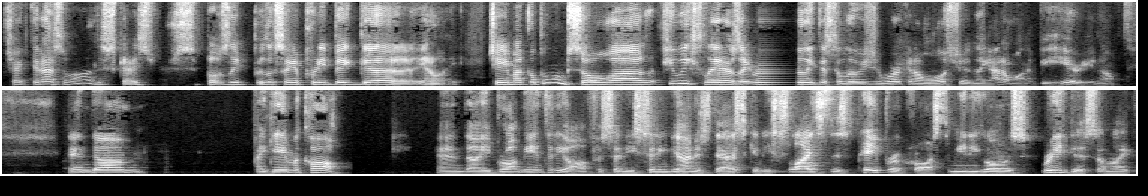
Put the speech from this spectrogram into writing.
checked it out. So, oh, this guy's supposedly looks like a pretty big, uh, you know, J. Michael Bloom. So uh, a few weeks later, I was like really disillusioned working on Wall Street. I'm like, I don't want to be here, you know? And um, I gave him a call. And uh, he brought me into the office and he's sitting behind his desk and he slides this paper across to me and he goes, Read this. I'm like,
